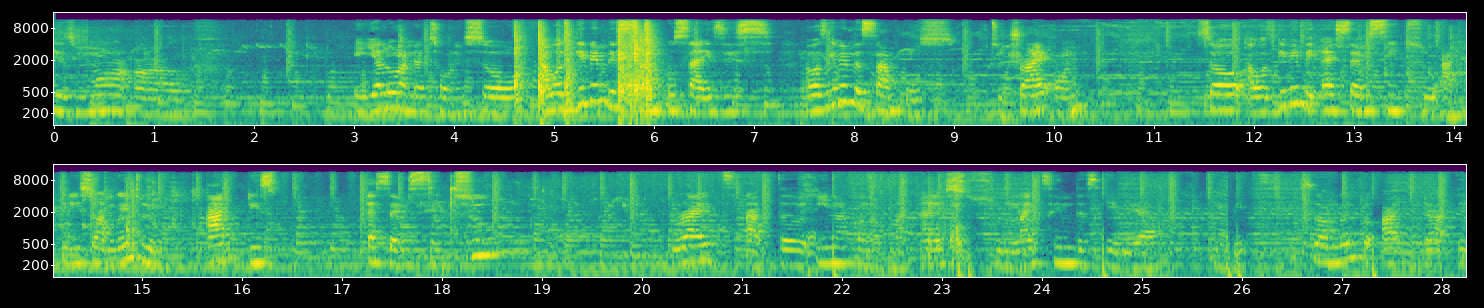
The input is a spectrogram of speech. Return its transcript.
is more of a yellow undertone. So i was giving these sample sizes. I was giving the samples to try on. So i was giving the smc 2 and 3 so i'm going to add this smc 2 right at the inner corner of my eyes to lighten this area a bit. So i'm going to add that a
